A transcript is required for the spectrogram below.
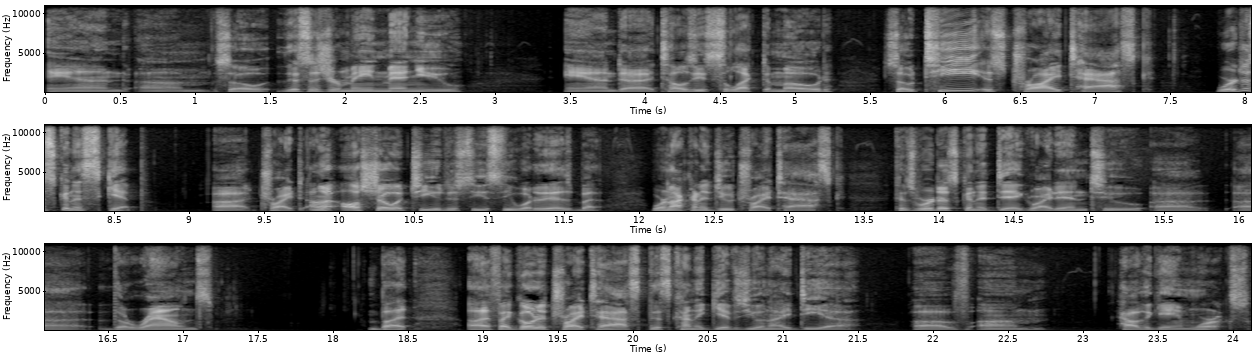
And um, so this is your main menu, and uh, it tells you select a mode. So T is try task. We're just going to skip uh, try. I'll show it to you just so you see what it is, but we're not going to do try task because we're just going to dig right into uh, uh, the rounds. But uh, if I go to try task, this kind of gives you an idea of um, how the game works.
